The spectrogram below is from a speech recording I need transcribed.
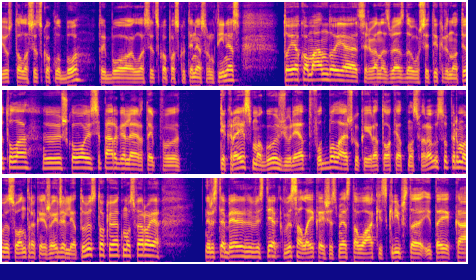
Justo Lasitsko klubu, tai buvo Lasitsko paskutinės rungtynės. Toje komandoje Cirvenas Vesda užsitikrino titulą, e, iškovojusi pergalę ir taip e, tikrai smagu žiūrėti futbolą, aišku, kai yra tokia atmosfera visų pirma, visų antra, kai žaidžia lietuvis tokioje atmosferoje. Ir stebėjai vis tiek visą laiką iš esmės tavo akis krypsta į tai, ką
